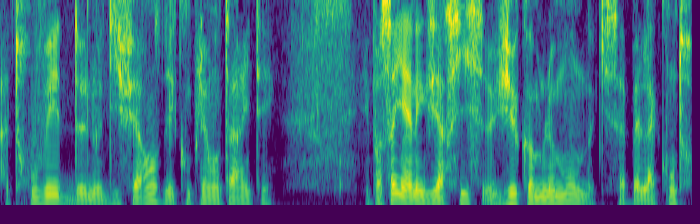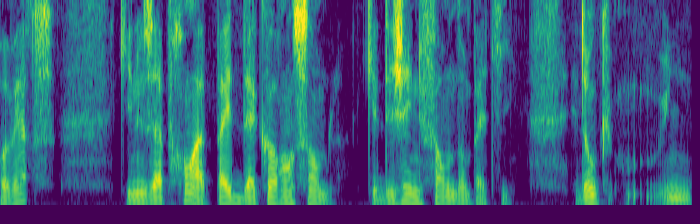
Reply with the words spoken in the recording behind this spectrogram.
à trouver de nos différences des complémentarités. Et pour ça, il y a un exercice vieux comme le monde qui s'appelle la controverse, qui nous apprend à pas être d'accord ensemble qui est déjà une forme d'empathie. Et donc, une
